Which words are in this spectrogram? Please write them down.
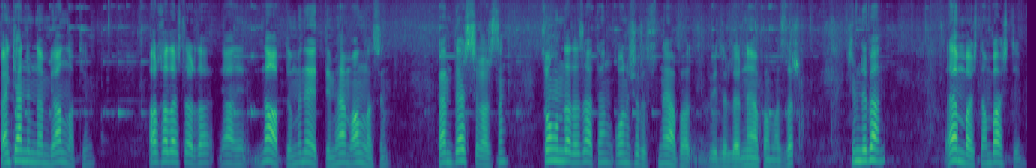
ben kendimden bir anlatayım. Arkadaşlar da yani ne yaptığımı ne ettiğimi hem anlasın hem ders çıkarsın. Sonunda da zaten konuşuruz. Ne yapabilirler ne yapamazlar. Şimdi ben en baştan başlayayım.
